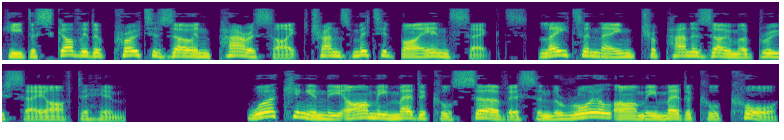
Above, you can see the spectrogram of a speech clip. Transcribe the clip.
He discovered a protozoan parasite transmitted by insects, later named Trypanosoma brucei after him. Working in the Army Medical Service and the Royal Army Medical Corps,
